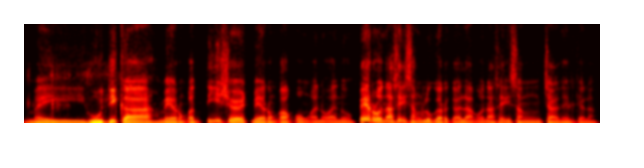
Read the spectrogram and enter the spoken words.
may hoodie ka, meron kang t-shirt, meron kang kung ano-ano. Pero nasa isang lugar ka lang o nasa isang channel ka lang.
